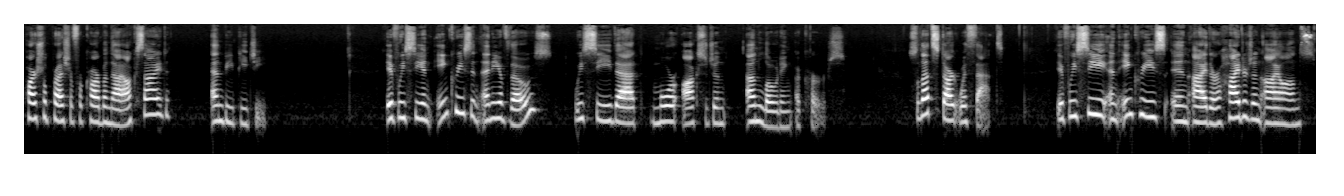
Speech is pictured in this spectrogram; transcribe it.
partial pressure for carbon dioxide, and BPG. If we see an increase in any of those, we see that more oxygen unloading occurs. So let's start with that. If we see an increase in either hydrogen ions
